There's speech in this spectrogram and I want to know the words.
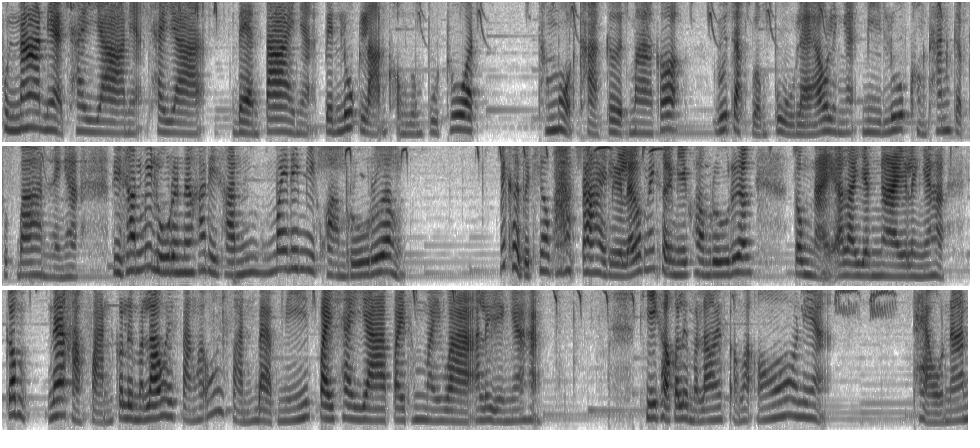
คุณนาฏเนี่ยชัยยาเนี่ยชัยยาแดนใต้เนี่ยเป็นลูกหลานของหลวงปู่ทวด ทั้งหมดค่ะเกิดมาก็รู้จักหลวงปู่แล้วอะไรเงี้ยมีรูปของท่านเกือบทุกบ้านอะไรเงี้ยดิฉันไม่รู้เลยนะคะดิฉันไม่ได้มีความรู้เรื่อง ไม่เคยไปเที่ยวภาคใต้เลยแล้วไม่เคยมีความรู้เรื่องตรงไหนอะไรยังไงอะไรเงี้ยค่ะก็แน่ค่ะฝันก็เลยมาเล่าให้ฟังว่าโอ้ยฝันแบบนี้ไปชัยยาไปทำไมวะอะไรอย่างเงี้ยค่ะ พี่เขาก็เลยมาเล่าให้ฟังว่าอ๋อเนี่ยแถวนั้น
